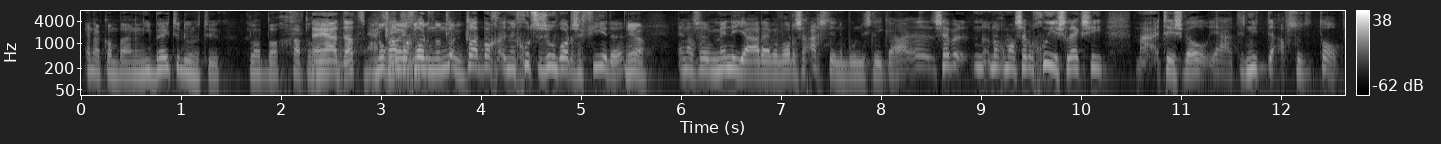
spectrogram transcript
En dat kan bijna niet beter doen natuurlijk. Gladbach gaat toch Nou ja, dat, nog Gladbach, dan wordt, nu. Gladbach in een goed seizoen worden ze vierde. Ja. En als ze een minder jaar hebben, worden ze achtste in de Bundesliga. Eh, Ze hebben, nogmaals, ze hebben een goede selectie. Maar het is wel, ja, het is niet de absolute top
